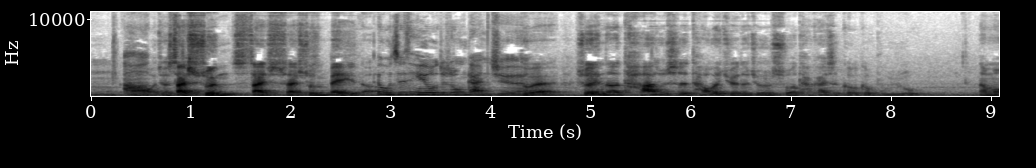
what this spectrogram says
嗯啊然后就晒对孙晒晒孙辈的哎，，我最近也有这种感觉。，对，所以呢，他就是他会觉得，就是说他开始格格不入。那么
